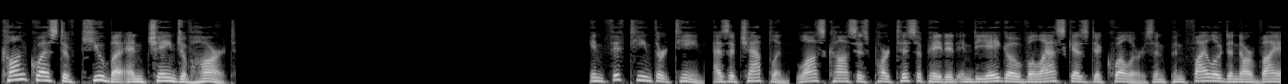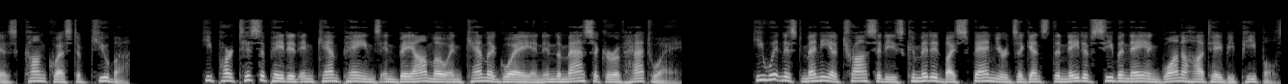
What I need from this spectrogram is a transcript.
Conquest of Cuba and change of heart In 1513, as a chaplain, Las Casas participated in Diego Velázquez de Cuéllar's and Panfilo de Narváez's conquest of Cuba. He participated in campaigns in Bayamo and Camagüey and in the massacre of Hatuey. He witnessed many atrocities committed by Spaniards against the native Siboney and Guanahatabey peoples.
